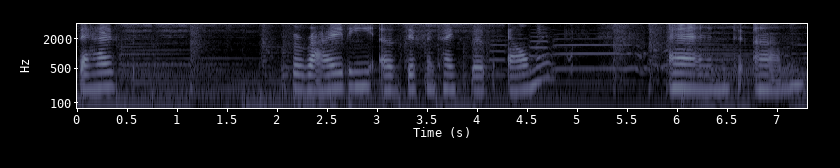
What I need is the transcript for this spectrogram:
vast variety of different types of ailments. And um,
